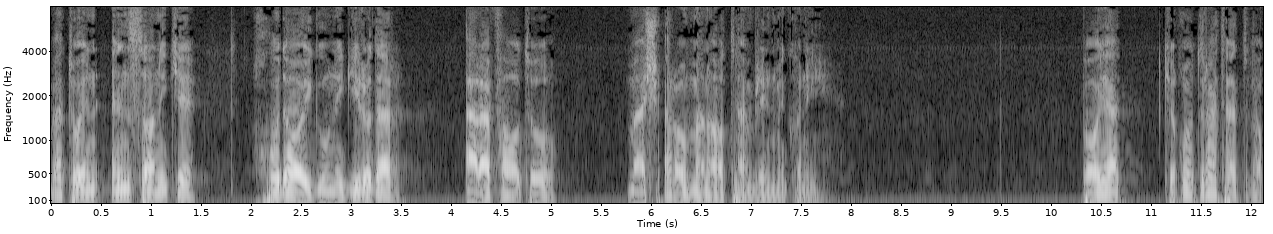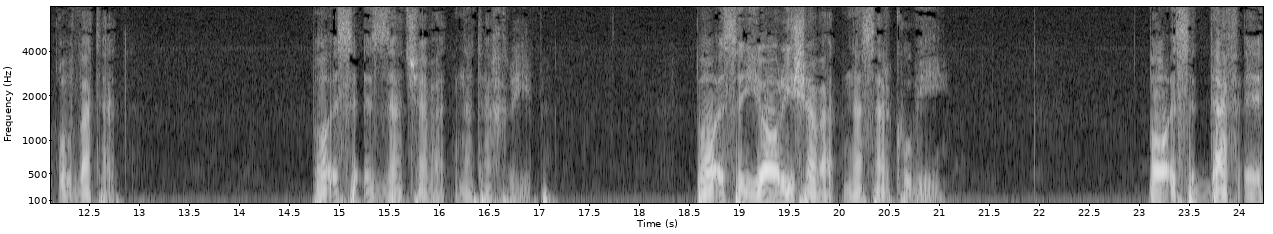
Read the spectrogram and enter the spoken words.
و تو این انسانی که خدایگونگی رو در عرفات و مشعر و منا تمرین می‌کنی. باید که قدرتت و قوتت باعث عزت شود نه تخریب. باعث یاری شود نه سرکوبی. باعث دفع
